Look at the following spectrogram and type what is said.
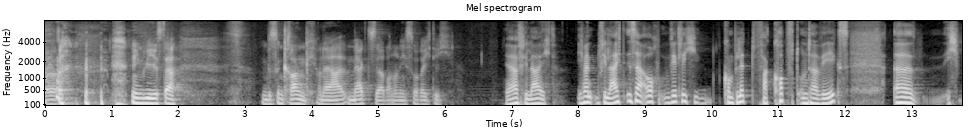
Oder irgendwie ist er ein bisschen krank und er merkt es selber noch nicht so richtig. Ja, vielleicht. Ich meine, vielleicht ist er auch wirklich komplett verkopft unterwegs. Äh, ich,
